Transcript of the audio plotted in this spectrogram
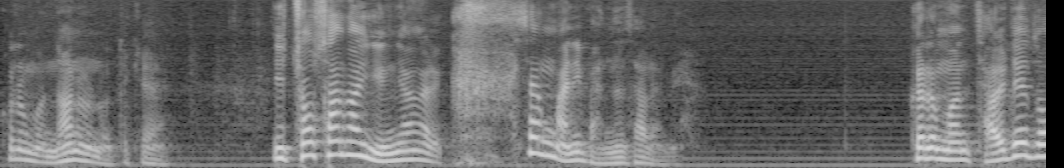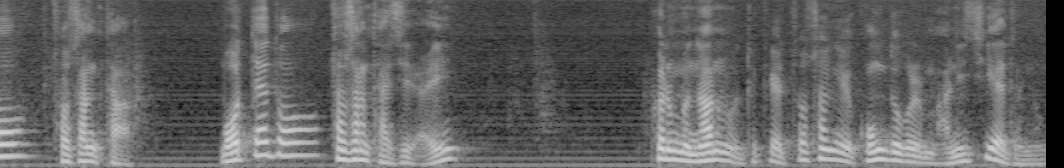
그러면 나는 어떻게? 이 조상의 영향을 가장 많이 받는 사람이야. 그러면 잘 돼도 조상 탓, 못 돼도 조상 탓이야. 이? 그러면 나는 어떻게 조상의 공덕을 많이 지어야 되는 거야.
